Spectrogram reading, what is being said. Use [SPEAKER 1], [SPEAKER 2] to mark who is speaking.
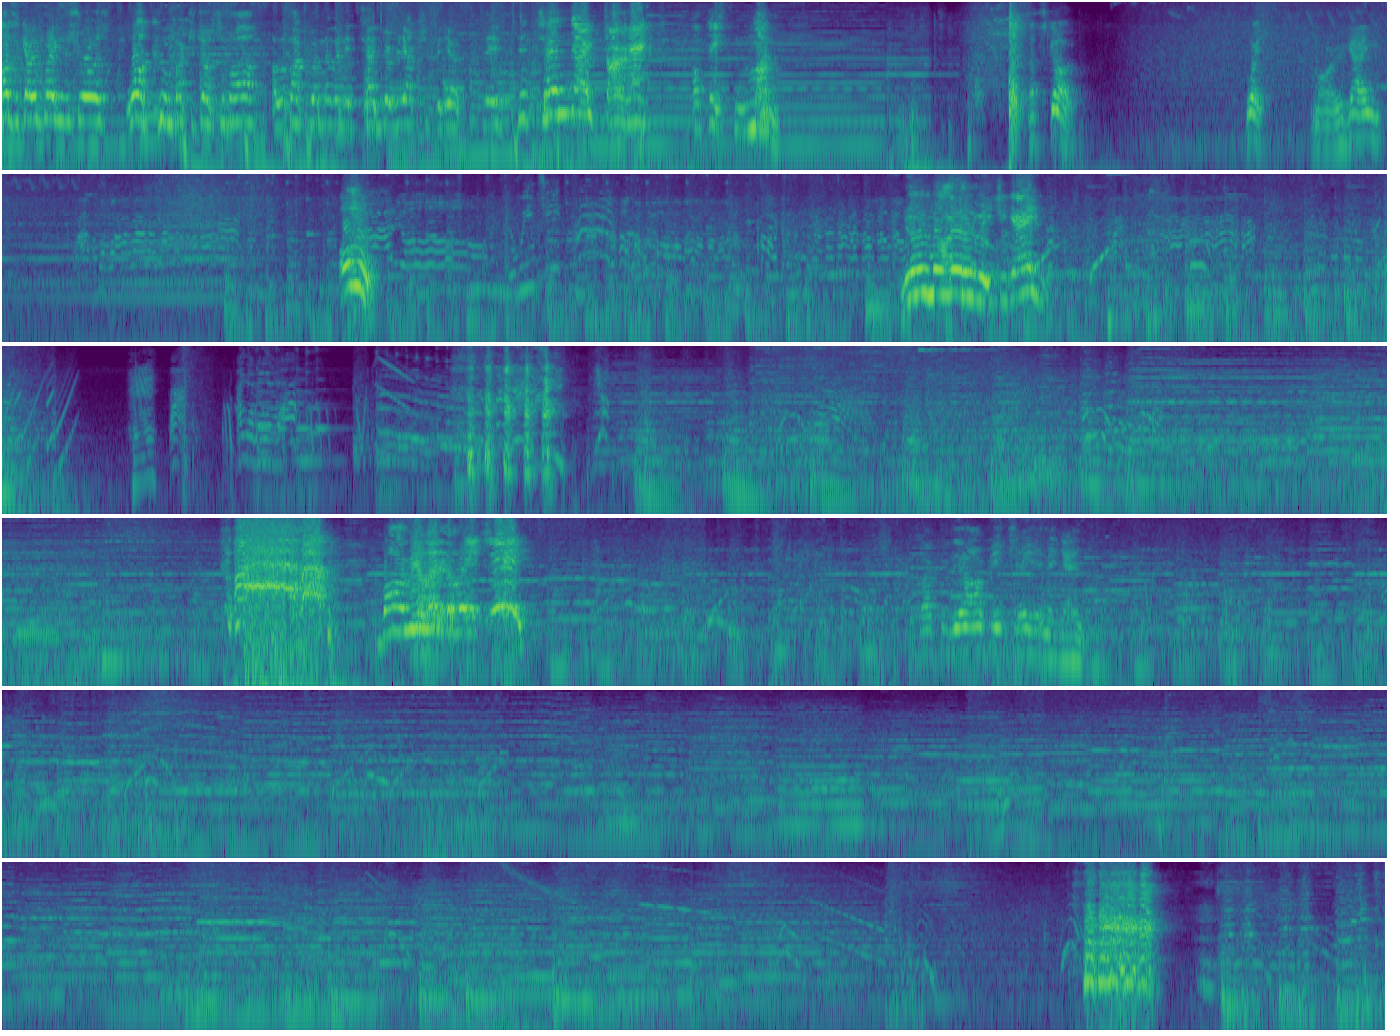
[SPEAKER 1] How's it going, Fraser Shores? Welcome back to Joseph Bah And we're back with another Nintendo reaction video. Today's Nintendo Direct of this month. Let's go. Wait, Mario game. Oh! New Mario Luigi game. Mario and Luigi! Back with the RPG in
